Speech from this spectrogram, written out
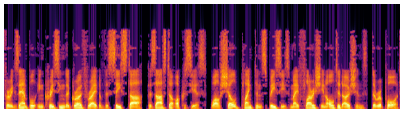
for example increasing the growth rate of the sea star, Pisaster ochraceus, while shelled plankton species may flourish in altered oceans. The report,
